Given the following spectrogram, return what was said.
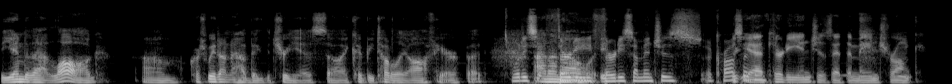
the end of that log, um, of course we don't know how big the tree is, so I could be totally off here. But What do you say? I don't 30, know. It- 30 some inches across, I yeah, think? 30 inches at the main trunk.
